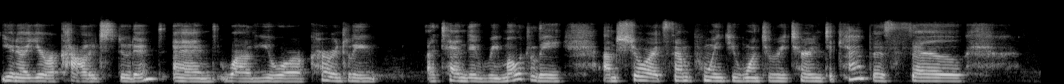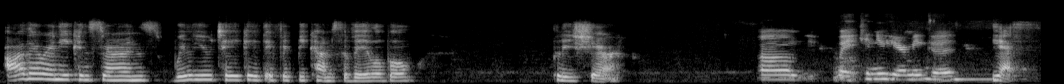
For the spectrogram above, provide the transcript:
you know, you're a college student, and while you're currently attending remotely, I'm sure at some point you want to return to campus. So, are there any concerns? Will you take it if it becomes available? Please share. Um, wait, can you hear me good? Yes.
